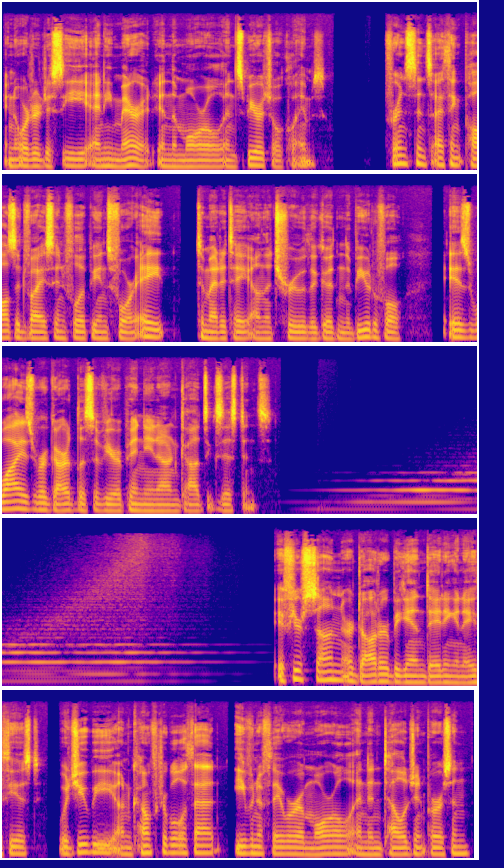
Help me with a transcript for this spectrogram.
in order to see any merit in the moral and spiritual claims? For instance, I think Paul's advice in Philippians 4 8 to meditate on the true, the good, and the beautiful is wise regardless of your opinion on God's existence. If your son or daughter began dating an atheist, would you be uncomfortable with that, even if they were a moral and intelligent person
